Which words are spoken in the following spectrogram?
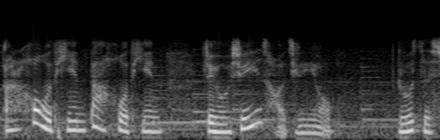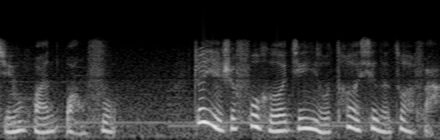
而后天、大后天就用薰衣草精油，如此循环往复，这也是符合精油特性的做法。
